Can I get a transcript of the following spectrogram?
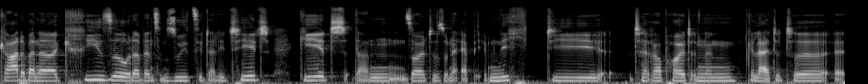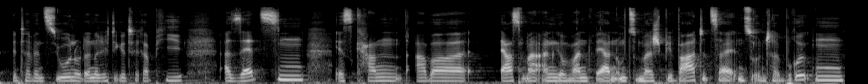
Gerade bei einer Krise oder wenn es um Suizidalität geht, dann sollte so eine App eben nicht die Therapeutinnen geleitete äh, Intervention oder eine richtige Therapie ersetzen. Es kann aber erstmal angewandt werden, um zum Beispiel Wartezeiten zu unterbrücken,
